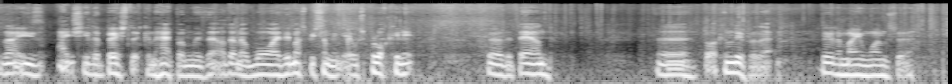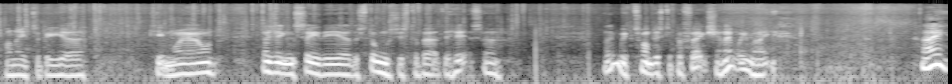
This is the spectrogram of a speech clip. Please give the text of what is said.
that is actually the best that can happen with that. I don't know why, there must be something else blocking it further down. Uh, but I can live with that. They're the main ones that I need to be uh, keeping my eye on. As you can see, the uh, the storm's just about to hit, so I think we've timed this to perfection, haven't we, mate? Hey?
